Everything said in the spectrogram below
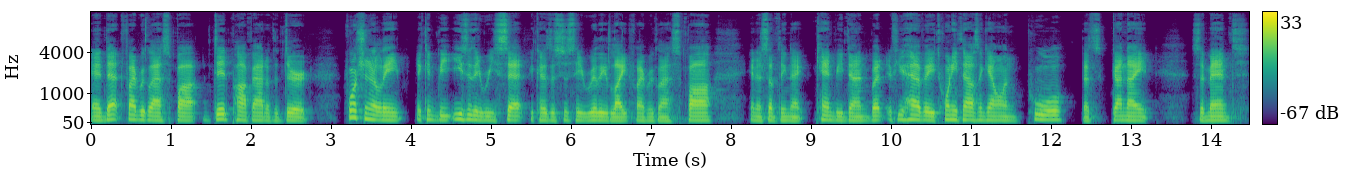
And that fiberglass spa did pop out of the dirt. Fortunately, it can be easily reset because it's just a really light fiberglass spa and it's something that can be done. But if you have a 20,000 gallon pool that's gunite, cement,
